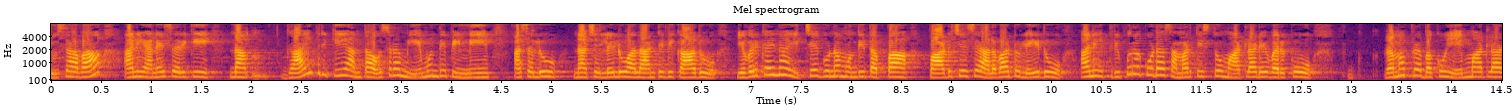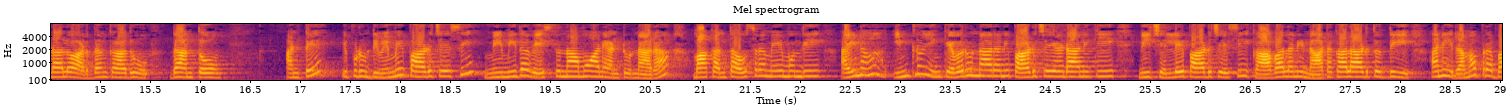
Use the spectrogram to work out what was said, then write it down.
చూసావా అని అనేసరికి నా గాయత్రికి అంత అవసరం ఏముంది పిన్ని? అసలు నా చెల్లెలు అలాంటిది కాదు. ఎవరికైనా ఇచ్చే గుణం ఉంది తప్ప పాడు చేసే అలవాటు లేదు అని త్రిపుర కూడా సమర్థిస్తూ మాట్లాడే వరకు రమప్రభకు ఏం మాట్లాడాలో అర్థం కాదు. దాంతో అంటే ఇప్పుడు మేమే పాడు చేసి మీ మీద వేస్తున్నాము అని అంటున్నారా? మాకంత అవసరం ఏముంది? అయినా ఇంట్లో ఇంకెవరున్నారని పాడు చేయడానికి నీ చెల్లె పాడు చేసి కావాలని నాటకాలు ఆడుతుంది అని రమప్రభ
